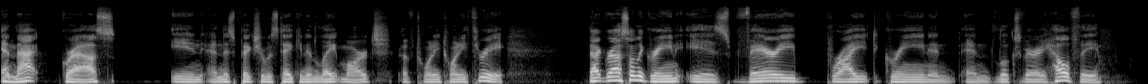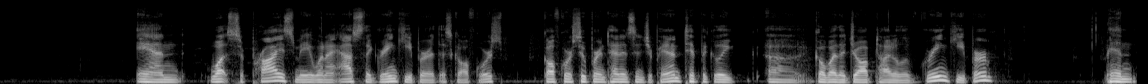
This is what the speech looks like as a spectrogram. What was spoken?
and that grass in and this picture was taken in late March of 2023. That grass on the green is very bright green and and looks very healthy. And what surprised me when I asked the greenkeeper at this golf course, golf course superintendents in Japan typically uh, go by the job title of greenkeeper. And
